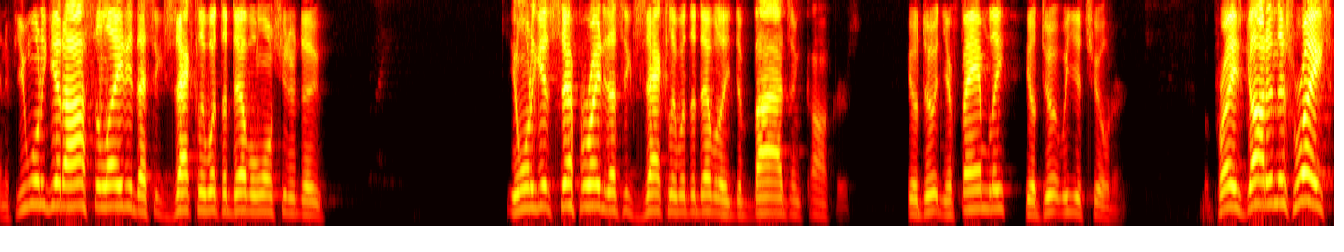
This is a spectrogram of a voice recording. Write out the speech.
And if you want to get isolated, that's exactly what the devil wants you to do. You want to get separated, that's exactly what the devil he divides and conquers. He'll do it in your family, he'll do it with your children. But praise God in this race,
